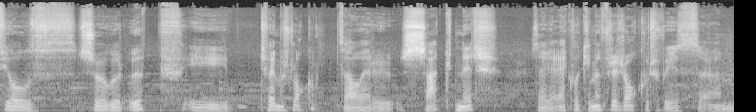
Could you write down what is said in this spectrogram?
þjóðsögur upp í tveimur flokkum. Þá eru sagnir þegar eitthvað kemur fyrir okkur við um,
